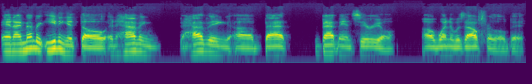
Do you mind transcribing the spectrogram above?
and I remember eating it though, and having having uh, Bat Batman cereal uh, when it was out for a little bit.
